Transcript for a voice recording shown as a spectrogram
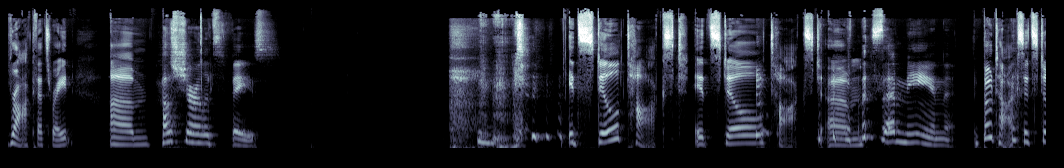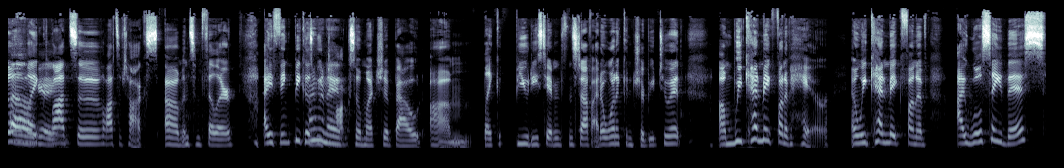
rock that's right um How's Charlotte's face? it's still toxed it's still toxed um What does that mean? botox it's still Oh, like okay. lots of lots of tox um and some filler i think because I'm we gonna- talk so much about um like beauty standards and stuff i don't want to contribute to it um we can make fun of hair and we can make fun of i will say this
